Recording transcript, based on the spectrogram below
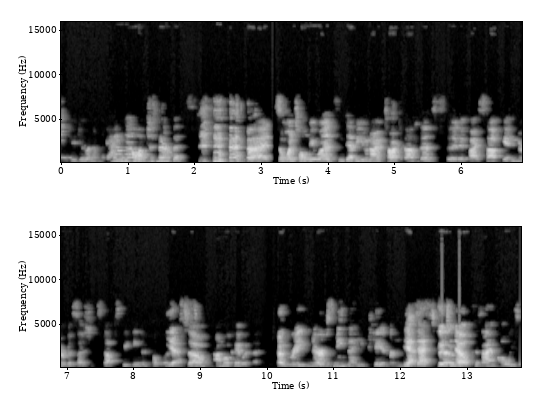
than you do. And I'm like, I don't know, I'm just nervous. but someone told me once, and Debbie, and I have talked about this, that if I stop getting nervous, I should stop speaking in public. Yes. So I'm okay with it. Agreed. Nerves mean that you care. Yes. That's good So- to know because I'm always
